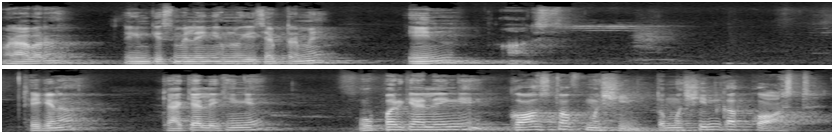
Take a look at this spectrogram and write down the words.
बराबर? लेकिन किसमें लेंगे हम लोग ये चैप्टर में? In hours. ठीक है ना? क्या क्या लिखेंगे? ऊपर क्या लेंगे? Cost of machine. तो मशीन का कॉस्ट।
